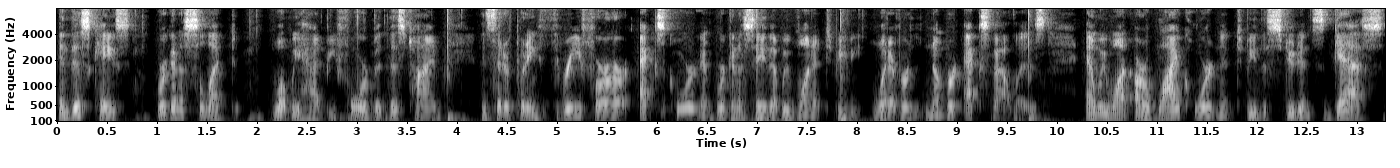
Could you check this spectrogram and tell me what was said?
In this case, we're going to select what we had before, but this time, instead of putting 3 for our x coordinate, we're going to say that we want it to be whatever number x val is. And we want our y coordinate to be the student's guess,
